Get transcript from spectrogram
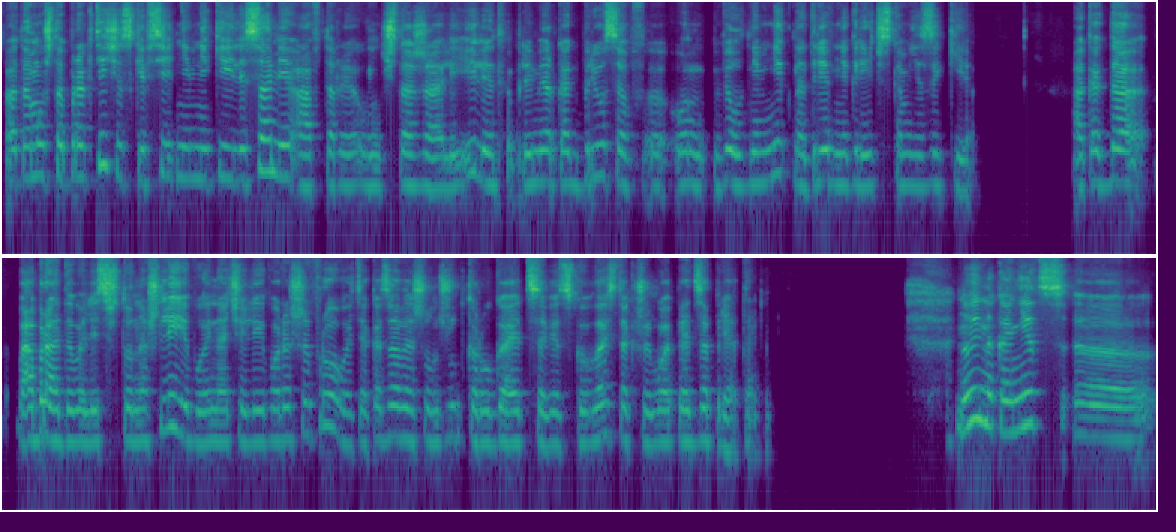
Потому что практически все дневники или сами авторы уничтожали, или, например, как Брюсов, э, он вел дневник на древнегреческом языке. А когда обрадовались, что нашли его и начали его расшифровывать, оказалось, что он жутко ругает советскую власть, так что его опять запрятали. Ну и, наконец, э,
